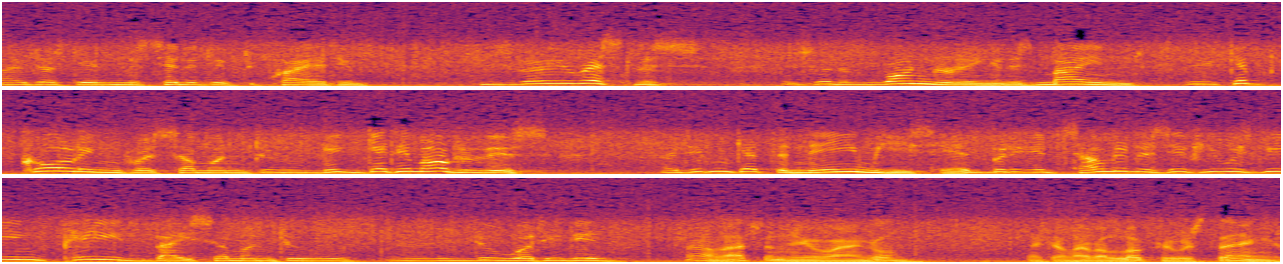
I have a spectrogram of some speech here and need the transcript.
I just gave him a sedative to quiet him. He's very restless. He's sort of wandering in his mind. He kept calling for someone to get him out of this. I didn't get the name he said, but it sounded as if he was being paid by someone to uh, do what he did. Well, that's a new angle. I think I'll have a look through his things.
